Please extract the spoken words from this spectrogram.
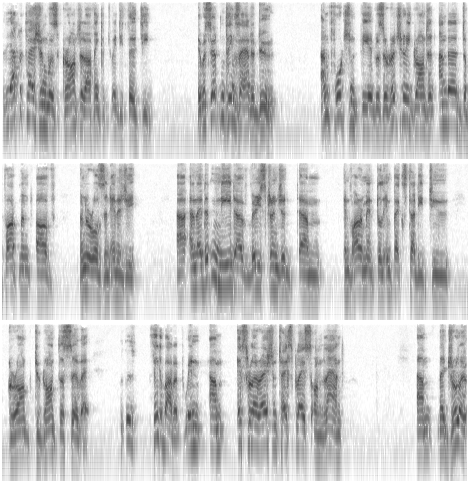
the application was granted, I think, in 2013. There were certain things they had to do. Unfortunately, it was originally granted under Department of Minerals and Energy, uh, and they didn't need a very stringent um, environmental impact study to grant to grant the survey because think about it. When um, exploration takes place on land, um, they drill a,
